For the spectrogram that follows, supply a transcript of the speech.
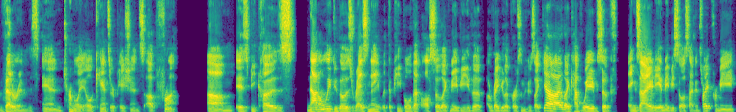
veterans and terminally ill cancer patients up front um, is because not only do those resonate with the people that also like maybe the a regular person who's like yeah i like have waves of anxiety and maybe psilocybin's right for me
